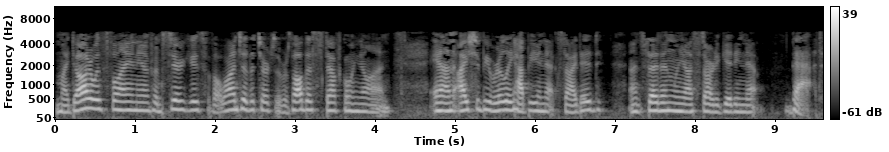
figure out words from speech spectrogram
my daughter was flying in from Syracuse for the launch of the church. There was all this stuff going on. And I should be really happy and excited and suddenly I started getting that that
